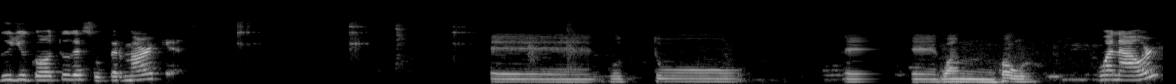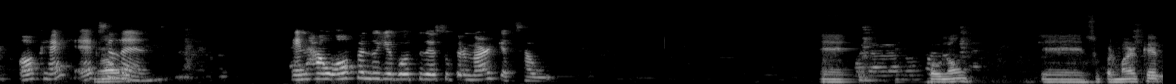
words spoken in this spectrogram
do you go to the supermarket? Eh, go to eh, eh, one hour. One hour? Okay, excellent. And how often do you go to the supermarket, Saúl? Eh, how long? Eh, supermarket,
